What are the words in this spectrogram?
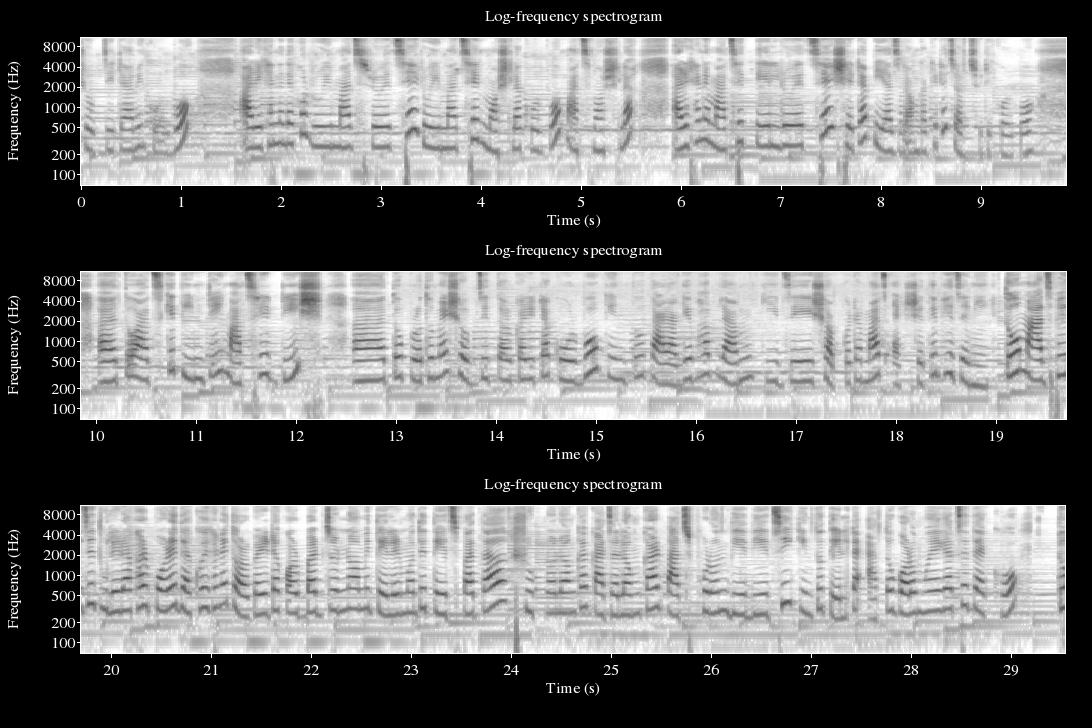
সবজিটা আমি করব। আর এখানে দেখো রুই মাছ রয়েছে, রুই মাছের মশলা করব, মাছ মশলা। আর এখানে মাছের তেল রয়েছে, সেটা পেঁয়াজ, লঙ্কা কেটে চচ্চড়ি করব। তো আজকে তিনটেই মাছের ডিশ। তো প্রথমে সবজির তরকারিটা করব, কিন্তু তার আগে ভাবলাম কি যে সবকটা মাছ একসাথে ভেজে নিই। তো মাছ ভেজে তুলে রাখার পরে দেখো এখানে তরকারিটা করবার জন্য আমি তেলের মধ্যে তেজপাতা লঙ্কা, কাঁচা লঙ্কা আর পাঁচ ফোড়ন দিয়ে দিয়েছি, কিন্তু তেলটা এত গরম হয়ে গেছে, দেখো। তো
